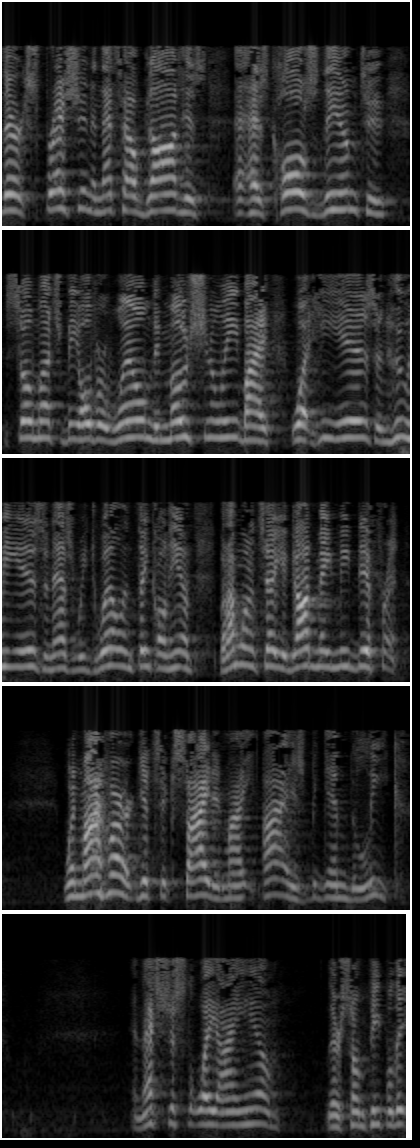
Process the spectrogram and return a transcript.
their expression and that's how God has, has caused them to so much be overwhelmed emotionally by what He is and who He is and as we dwell and think on Him. But I'm going to tell you, God made me different. When my heart gets excited, my eyes begin to leak. And that's just the way I am. There are some people that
